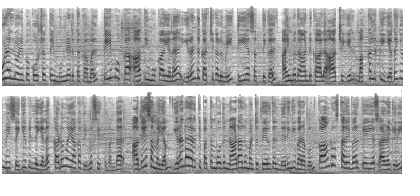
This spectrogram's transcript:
ஊழல் ஒழிப்பு கோஷத்தை முன்னெடுத்த கமல் திமுக அதிமுக என இரண்டு கட்சிகளுமே தீய சக்திகள் ஐம்பது ஆண்டு கால ஆட்சியில் மக்களுக்கு எதையுமே செய்யவில்லை என கடுமையாக விமர்சித்து வந்தார். அதே சமயம் இரண்டாயிரத்தி பத்தொன்பது நாடாளுமன்ற தேர்தல் நெருங்கி வரவும் காங்கிரஸ் தலைவர் கே எஸ் அழகிரி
